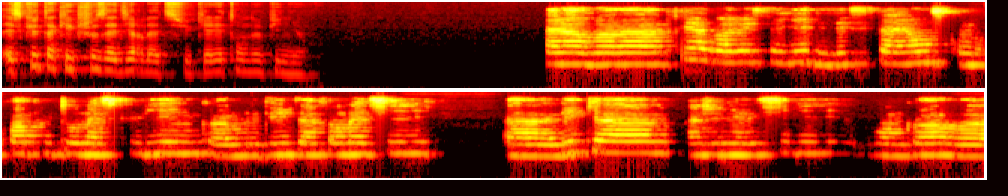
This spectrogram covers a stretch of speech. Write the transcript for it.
Est-ce que tu as quelque chose à dire là-dessus? Quelle est ton opinion? Alors, euh, après avoir essayé des expériences qu'on croit plutôt masculines, comme le DUT informatique, l'ECAM, ingénierie civile ou encore euh,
